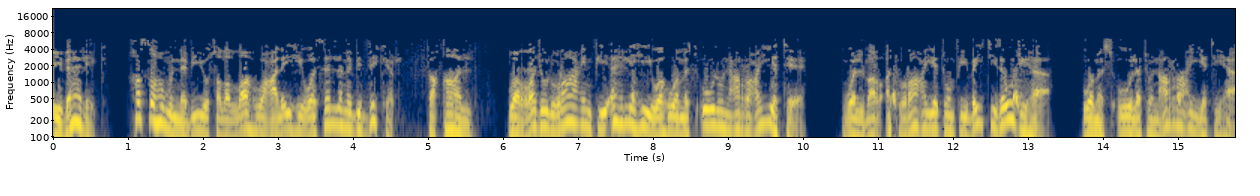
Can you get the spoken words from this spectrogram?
لذلك خصهم النبي صلى الله عليه وسلم بالذكر فقال والرجل راع في أهله وهو مسؤول عن رعيته والمرأة راعية في بيت زوجها ومسؤولة عن رعيتها.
